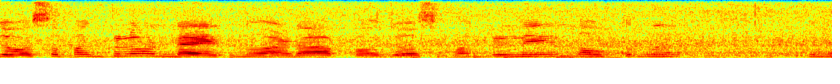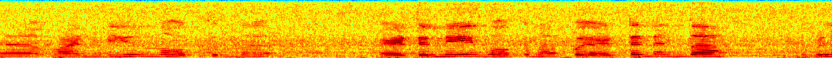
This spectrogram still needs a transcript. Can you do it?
ജോസഫ് അങ്കിളും ഉണ്ടായിരുന്നു അവിടെ. അപ്പോൾ ജോസഫ് അങ്കിളിനെയും നോക്കുന്നു. പിന്നെ വണ്ടിയും നോക്കുന്നു. ഏട്ടനെയും നോക്കുന്നു. അപ്പോൾ ഏട്ടൻ എന്താ ഇവൾ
